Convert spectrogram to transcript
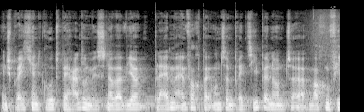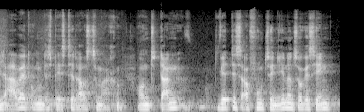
entsprechend gut behandeln müssen. Aber wir bleiben einfach bei unseren Prinzipien und äh, machen viel Arbeit, um das Beste draus zu machen. Und dann wird es auch funktionieren und so gesehen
